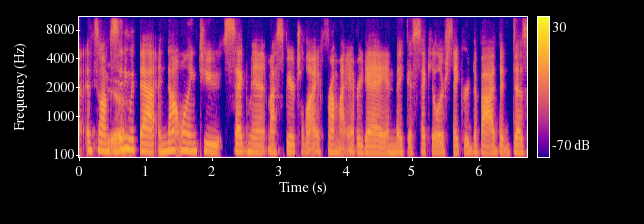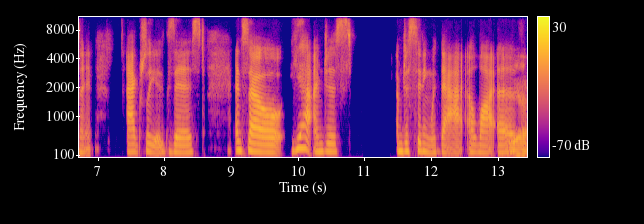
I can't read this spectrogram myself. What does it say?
uh, and so i'm yeah. sitting with that and not wanting to segment my spiritual life from my everyday and make a secular sacred divide that doesn't actually exist. And so, yeah, I'm just, I'm just sitting with that a lot of yeah.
